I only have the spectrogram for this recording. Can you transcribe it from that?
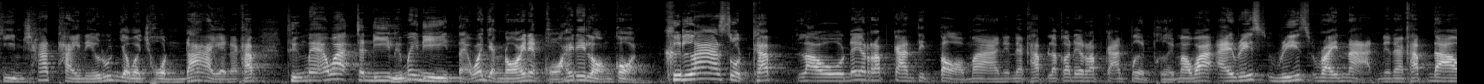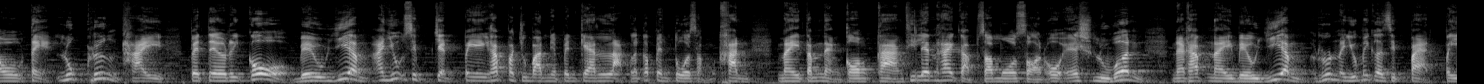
ทีมชาติไทยในรุ่นเยาวชนได้นะครับ ถึงแม้ว่าจะดีหรือไม่ดี แต่ว่าอย่างน้อยเนี่ยขอให้ได้ลองก่อน คือล่าสุดครับ เราได้รับการติดต่อมาเนี่ยนะครับ แล้วก็ได้รับการเปิดเผยมาว่าไอริสรีสไรนาดเนี่ยนะครับ ดาวเตะลูกครึ่งไทย เปเตริโกเบลเยียม อายุ 17 ปีครับ ปัจจุบันเนี่ยเป็นแกนหลักแล้วก็เป็นตัวสำคัญในตำแหน่งกองกลางที่เล่นให้กับสโมสร OH l u v e n นะครับในเบลเยียม รุ่นอายุไม่เกิน 18 ปี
